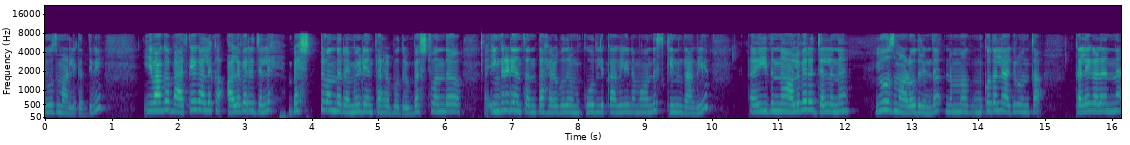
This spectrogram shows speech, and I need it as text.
ಯೂಸ್ ಮಾಡ್ಲಿಕ್ಕತ್ತೀವಿ ಇವಾಗ ಬೇಸಿಗೆಗಾಲಕ್ಕೆ ಆಲೋವೆರಾ ಜೆಲ್ಲೆ ಬೆಸ್ಟ್ ಒಂದು ರೆಮಿಡಿ ಅಂತ ಹೇಳ್ಬೋದು. ಬೆಸ್ಟ್ ಒಂದು ಇಂಗ್ರೀಡಿಯೆಂಟ್ಸ್ ಅಂತ ಹೇಳ್ಬೋದು. ನಮ್ಮ ಕೂದಲಿಕ್ಕಾಗಲಿ, ನಮ್ಮ ಒಂದು ಸ್ಕಿನ್ಗಾಗಲಿ ಇದನ್ನು ಆಲೋವೆರಾ ಜೆಲ್ಲನ್ನು ಯೂಸ್ ಮಾಡೋದ್ರಿಂದ ನಮ್ಮ ಮುಖದಲ್ಲಿ ಆಗಿರುವಂಥ ಕಲೆಗಳನ್ನು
